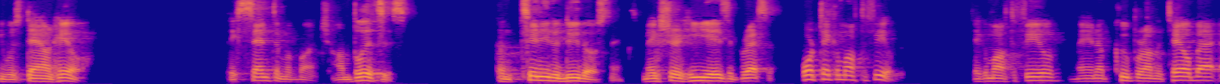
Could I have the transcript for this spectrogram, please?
He was downhill. They sent him a bunch on blitzes. Continue to do those things. Make sure he is aggressive or take him off the field. Take him off the field, man up Cooper on the tailback,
